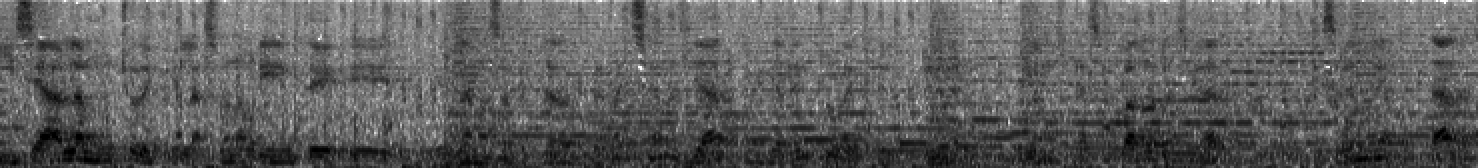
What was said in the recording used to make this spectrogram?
y se habla mucho de que la zona oriente eh, es la más afectada, pero hay ya, dentro del primero casi cuadro de la ciudad que se ven muy afectadas.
